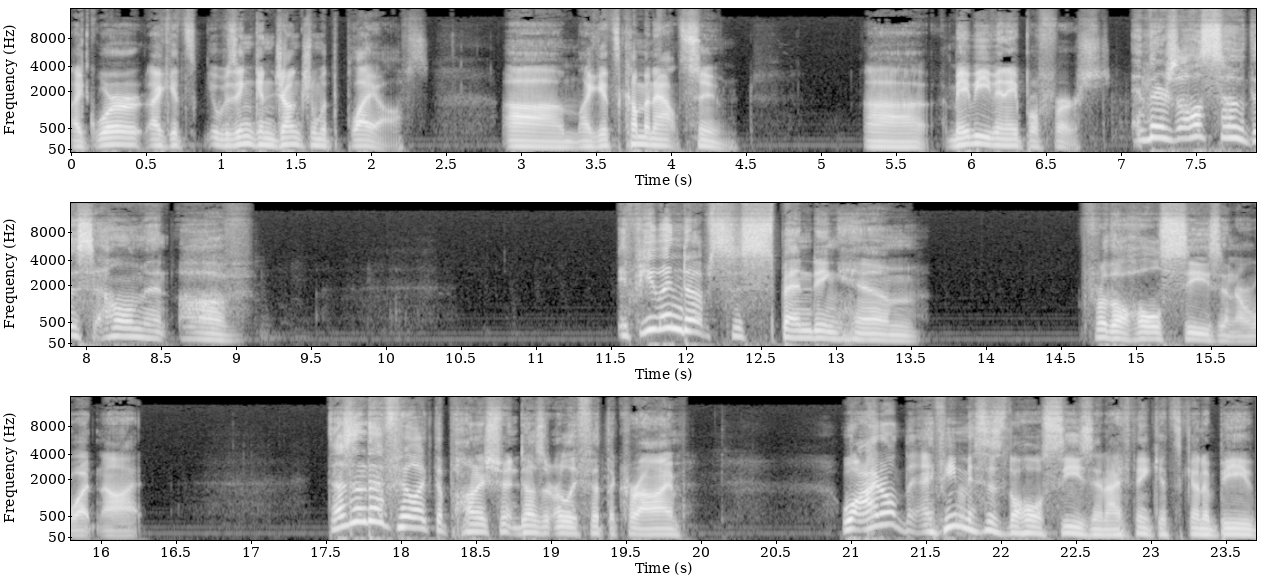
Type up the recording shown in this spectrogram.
Like we're like it's it was in conjunction with the playoffs. Um, like it's coming out soon. Uh, maybe even April first. And there's also this element of if you end up suspending him for the whole season or whatnot, doesn't that feel like the punishment doesn't really fit the crime? Well, I don't. Think if he misses the whole season, I think it's going to be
